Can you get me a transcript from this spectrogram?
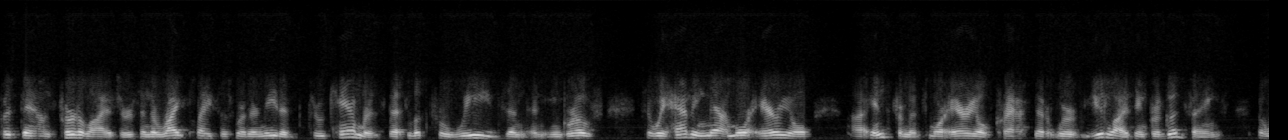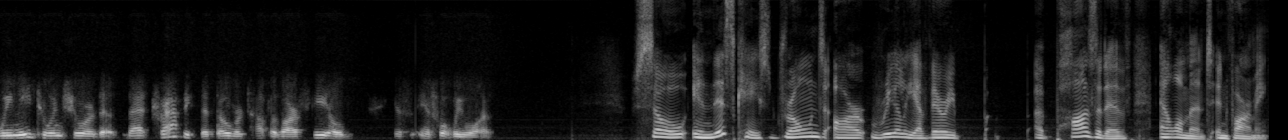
put down fertilizers in the right places where they're needed through cameras that look for weeds and, and, and growth. So we're having now more aerial uh, instruments, more aerial craft that we're utilizing for good things, but we need to ensure that that traffic that's over top of our fields is, is what we want. So in this case, drones are really a very a positive element in farming.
